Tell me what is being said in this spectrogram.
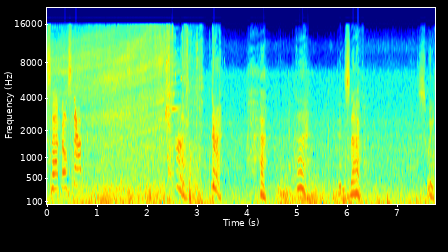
Don't snap, don't snap, don't snap! Didn't snap. Sweet.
